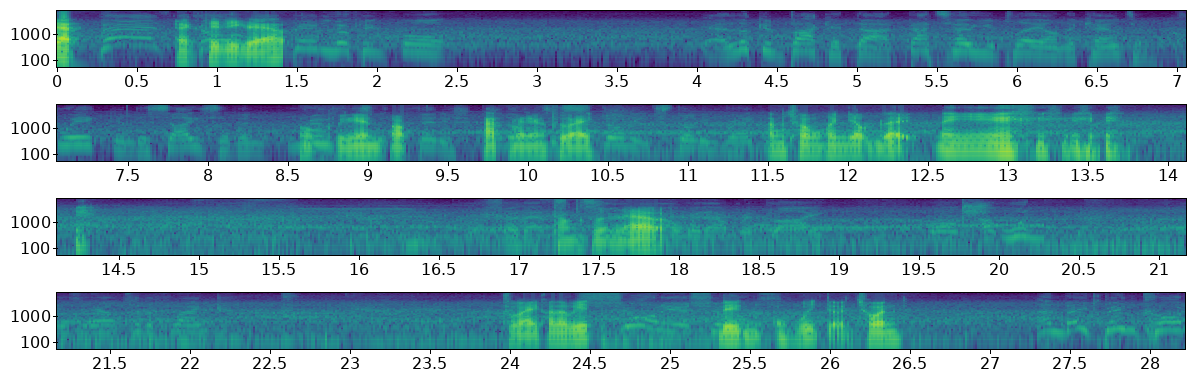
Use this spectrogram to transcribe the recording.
จัด There's the Acted goal อีกแล้ว we've been looking for. Yeah, looking back at that, that's how you play on the counter. Quick and decisive and โอ้ ruthless วิลเลียน with ป๊อป the finish. I ตัด thought มา it ยัง was ส a วย stunning, stunning breakaway. ต้องชมคนยกด้วย นี่ So that's สองศูนย์ two แล้ว สวยกรวิทย์ Surely a ดึง shot. โอ้โหเดี๋ยวชน And they've been caught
